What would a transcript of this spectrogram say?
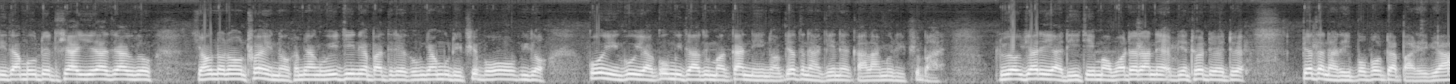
ဒေတာမဟုတ်တဲ့တခြားရေးရကြပြော ရောင်းတောင်ထွက်ရင်တော့ခမံငွေကြီးနဲ့ပတ်သက်တဲ့ကုန်ကြမှုတွေဖြစ်ပေါ်ပြီးတော့ကိုယ့်ရင်ကိုယ့်ရကိုယ့်မိသားစုမှာကတ်နေတော့ပြဿနာခင်းတဲ့ကာလမျိုးတွေဖြစ်ပါတယ်လူယောက်ျားတွေကဒီအချိန်မှာဝါတာရနဲ့အပြင်ထွက်တဲ့အတွက်ပြပြဿနာတွေပေါ်ပေါက်တတ်ပါတယ်ဗျာ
